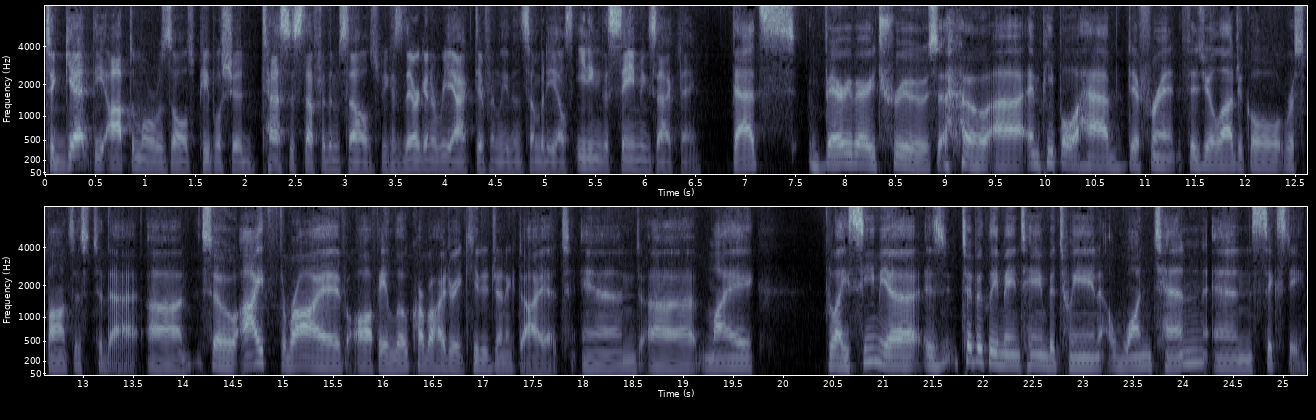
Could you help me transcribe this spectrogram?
to get the optimal results. People should test this stuff for themselves because they're going to react differently than somebody else eating the same exact thing. That's very, very true. So, uh, and people have different physiological responses to that. Uh, so, I thrive off a low carbohydrate ketogenic diet, and uh, my glycemia is typically maintained between 110 and 60.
